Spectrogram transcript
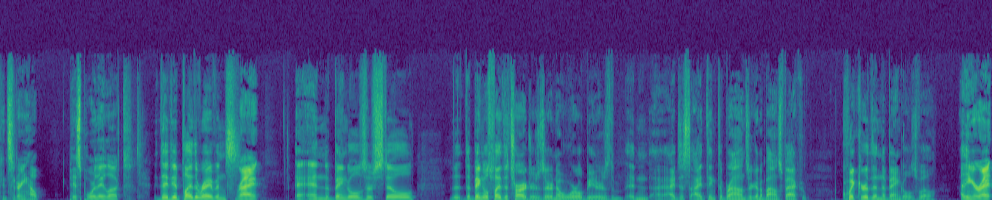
Considering how piss poor they looked. They did play the Ravens, Right. a- and the Bengals are still the the Bengals played the Chargers. They're no world beaters, and I I just I think the Browns are going to bounce back quicker than the Bengals will. I think you're right.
